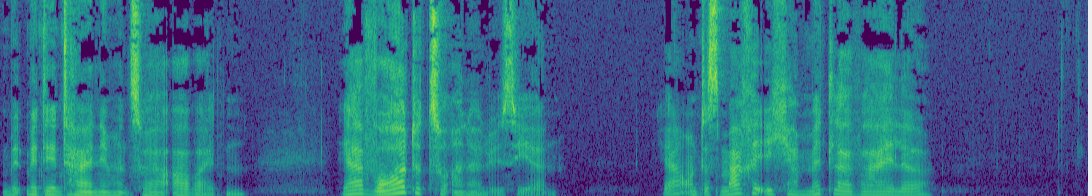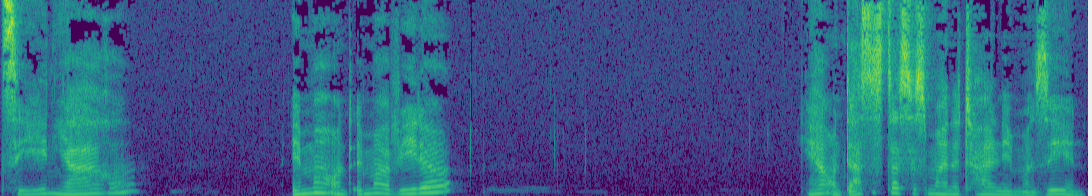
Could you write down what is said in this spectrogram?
mit, mit den Teilnehmern zu erarbeiten. Ja, Worte zu analysieren. Ja, und das mache ich ja mittlerweile zehn Jahre, immer und immer wieder. Ja, und das ist das, was meine Teilnehmer sehen.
